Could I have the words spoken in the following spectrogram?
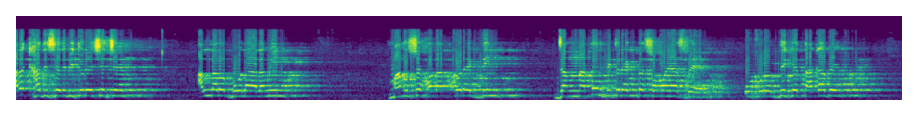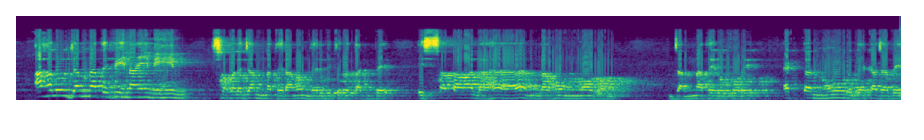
আরেক হাদিসের ভিতরে এসেছে, আল্লাহ রাব্বুল আলামিন মানুষে হঠাৎ করে একদিন জান্নাতের ভিতরে একটা সময় আসবে উপরের দিকে তাকাবে, আহলুল জান্নাতে ফি নাইমিহিম সকলে জান্নাতের আনন্দের ভিতরে থাকবে। জান্নাতের উপরে একটা নূর দেখা যাবে।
